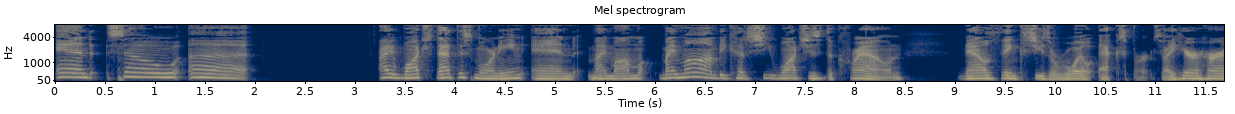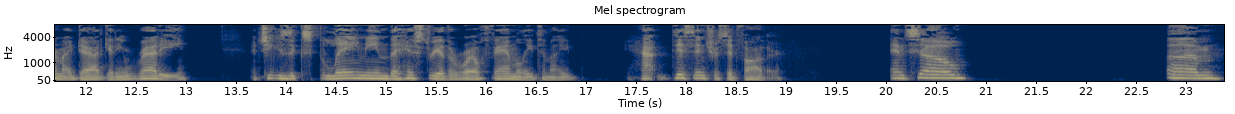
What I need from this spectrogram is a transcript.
And so, uh, I watched that this morning and my mom, my mom, because she watches The Crown, now thinks she's a royal expert. So I hear her and my dad getting ready and she's explaining the history of the royal family to my ha- disinterested father. And so, um,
